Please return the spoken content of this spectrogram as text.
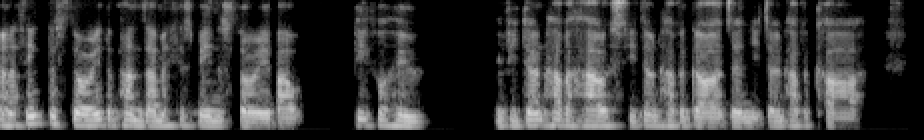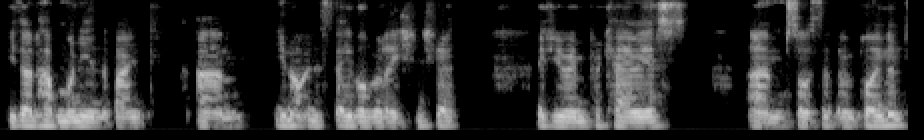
And I think the story, the pandemic has been a story about people who, if you don't have a house, you don't have a garden, you don't have a car, you don't have money in the bank, um, you're not in a stable relationship, if you're in precarious um, sort of employment,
